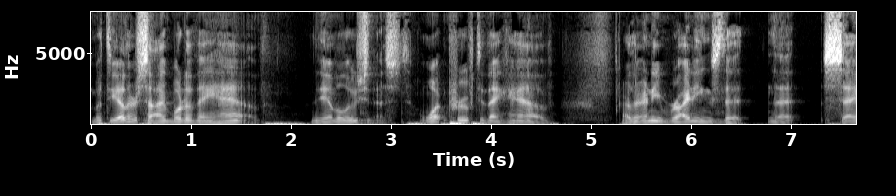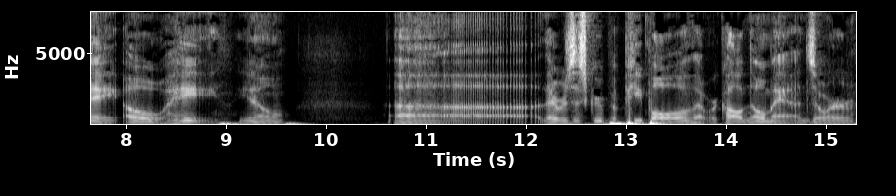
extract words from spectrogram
but the other side, what do they have? The evolutionists. What proof do they have? Are there any writings that that say, "Oh, hey, you know, uh, there was this group of people that were called nomads or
